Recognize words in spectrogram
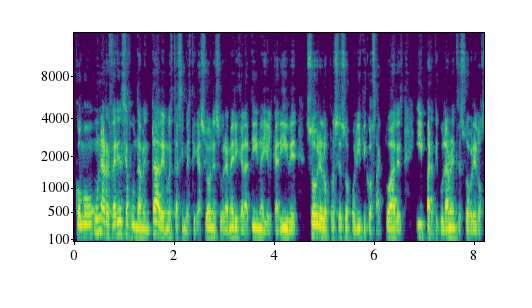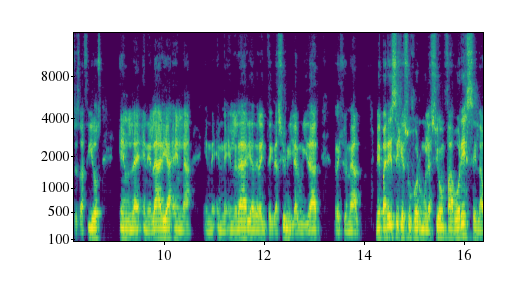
como una referencia fundamental en nuestras investigaciones sobre América Latina y el Caribe, sobre los procesos políticos actuales y particularmente sobre los desafíos en, el, área, en, el área de la integración y la unidad regional. Me parece que su formulación favorece la,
